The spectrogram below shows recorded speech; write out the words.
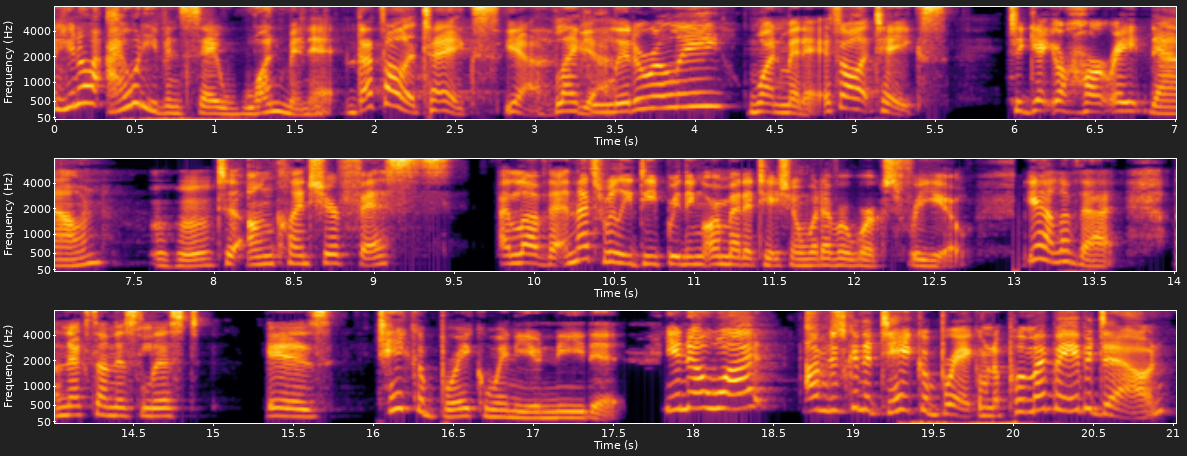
you know. I would even say one minute. That's all it takes. Yeah. Like yeah. literally one minute. It's all it takes to get your heart rate down, mm-hmm. to unclench your fists. I love that. And that's really deep breathing or meditation, whatever works for you. Yeah, I love that. Next on this list is take a break when you need it. You know what? I'm just going to take a break. I'm going to put my baby down.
